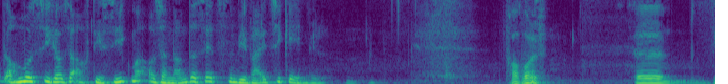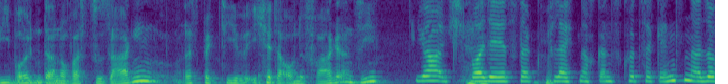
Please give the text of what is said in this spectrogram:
da muss sich also auch die Sigma auseinandersetzen, wie weit sie gehen will. Frau Wolf, äh, Sie wollten da noch was zu sagen, respektive ich hätte auch eine Frage an Sie. Ja, ich wollte jetzt da vielleicht noch ganz kurz ergänzen. Also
